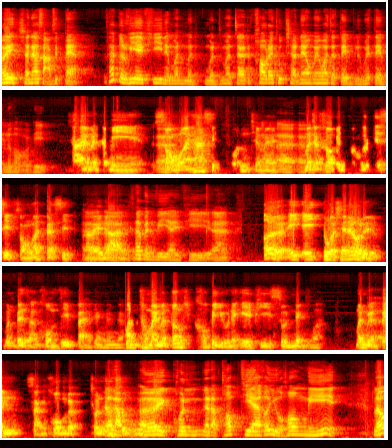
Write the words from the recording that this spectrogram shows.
ฮ้ย Channel 38 ถ้าเกิด VIP เนี่ยมันเหมือนเหมือนมันจะเข้าได้ทุก Channel ไม่ว่าจะเต็มหรือไม่เต็มหรือเปล่าวะพี่ ใช่ มันจะมีเออ250 คนใช่ไหมเออเออมันจะเข้าเป็น 270 280 อะไรได้ ถ้าเป็น VIP อ่าเออไอไอตัวช anel เนี่ยมันเป็นสังคมที่แปลกอย่างหนึ่งนะมันทำไมมันต้องเข้าไปอยู่ใน AP 0 1วะ มันเหมือนเป็นสังคมแบบชนชั้ระนดับสูง เอ้ย คนระดับ top tier เขาอยู่ห้องนี้ แล้ว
